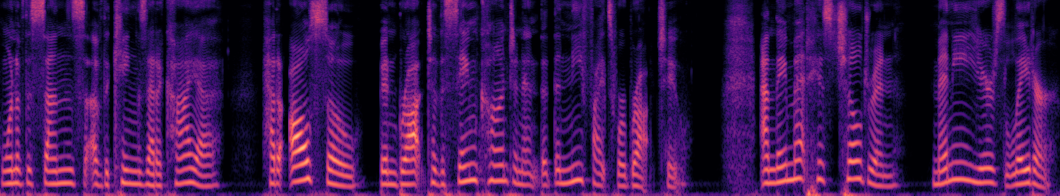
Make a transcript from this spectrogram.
one of the sons of the king Zedekiah, had also been brought to the same continent that the Nephites were brought to, and they met his children many years later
